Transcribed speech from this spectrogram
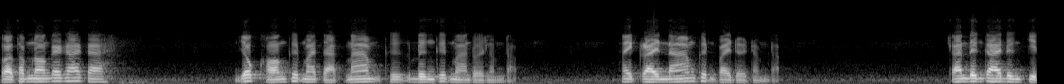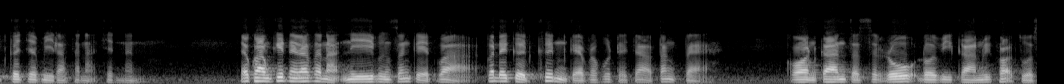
ก็ทำนองคล้ายๆกับยกของขึ้นมาจากน้ำคือดึงขึ้นมาโดยลำดับ ให้ไกลน้ำขึ้นไปโดยลำดับ การดึงกายดึงจิตก็จะมีลักษณะเช่นนั้น และความคิดในลักษณะนี้เพิ่งสังเกตว่าก็ได้เกิดขึ้นแก่พระพุทธเจ้าตั้งแต่ ก่อนการตรัสรู้โดยมีการวิเคราะห์ตรวจ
